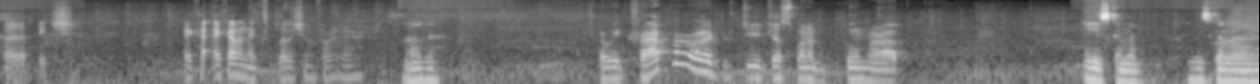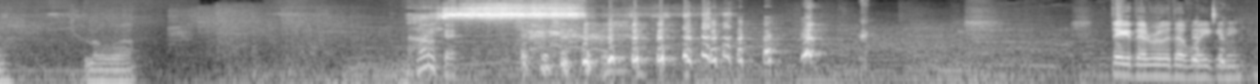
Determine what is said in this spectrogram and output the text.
What a bitch. I, ha- I have an explosion for her. okay. Shall we trap her, or do you just want to boom her up? He's gonna he's gonna blow up. Okay. Take the rude awakening.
